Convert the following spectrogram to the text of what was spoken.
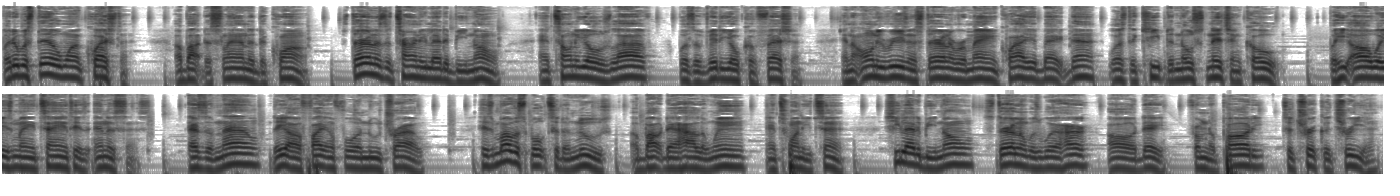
But it was still one question about the slander to Daquan. Sterling's attorney let it be known Antonio's live was a video confession, and the only reason Sterling remained quiet back then was to keep the no snitching code. But he always maintained his innocence. As of now, they are fighting for a new trial. His mother spoke to the news about that Halloween in 2010. She let it be known Sterling was with her all day, from the party to trick or treating,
